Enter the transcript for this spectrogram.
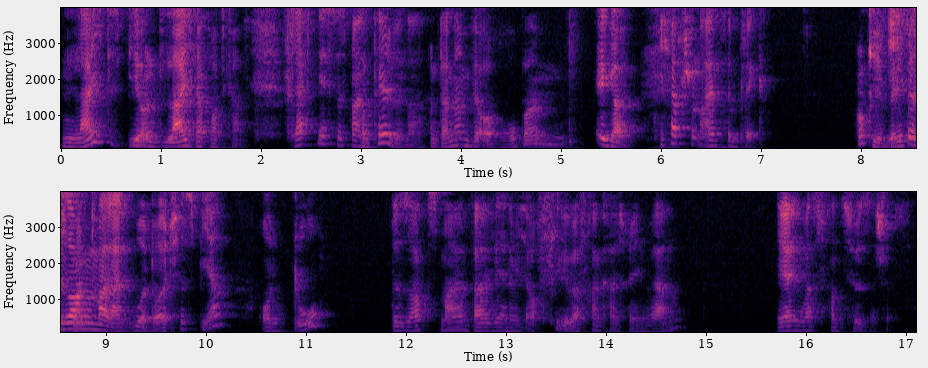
Ein leichtes Bier und leichter Podcast. Vielleicht nächstes Mal ein Pilsener. Und dann haben wir Europa. Egal. Ich habe schon eins im Blick. Okay, ich, ich besorge gespannt. mal ein urdeutsches Bier und du besorgst mal, weil wir nämlich auch viel über Frankreich reden werden, irgendwas Französisches.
